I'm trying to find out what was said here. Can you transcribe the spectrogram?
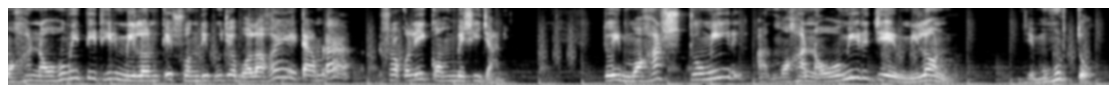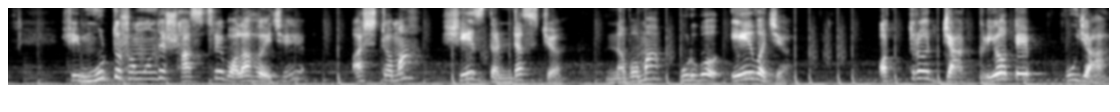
মহানবমী তিথির মিলনকে সন্ধি পুজো বলা হয়, এটা আমরা সকলেই কম বেশি জানি। তো এই মহাষ্টমীর আর মহানবমীর যে মিলন, যে মুহূর্ত সেই মুহূর্ত সম্বন্ধে শাস্ত্রে বলা হয়েছে, অষ্টমা শেষ দণ্ডশ্চ, নবমা পূর্ব এব চ। অত্র জাক্রিয়তে পূজা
